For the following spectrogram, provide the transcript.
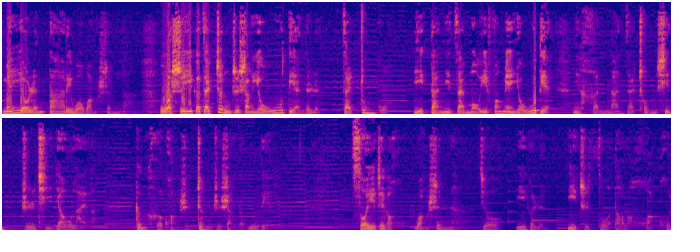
没有人搭理我王生了。我是一个在政治上有污点的人，在中国，一旦你在某一方面有污点，你很难再重新直起腰来了，更何况是政治上的污点。所以这个王申呢，就一个人一直坐到了黄昏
